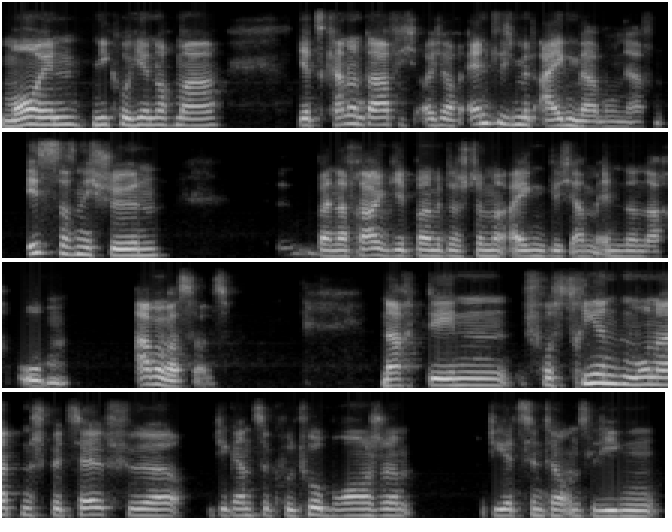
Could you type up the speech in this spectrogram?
Moin, Nico hier nochmal. Jetzt kann und darf ich euch auch endlich mit Eigenwerbung nerven. Ist das nicht schön? Bei einer Frage geht man mit der Stimme eigentlich am Ende nach oben. Aber was soll's. Nach den frustrierenden Monaten, speziell für die ganze Kulturbranche, die jetzt hinter uns liegen,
